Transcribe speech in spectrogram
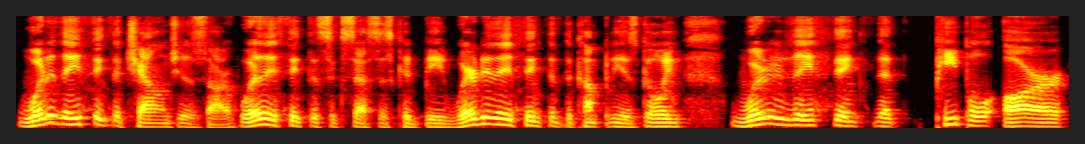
What do they think the challenges are? Where do they think the successes could be? Where do they think that the company is going? Where do they think that people are,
